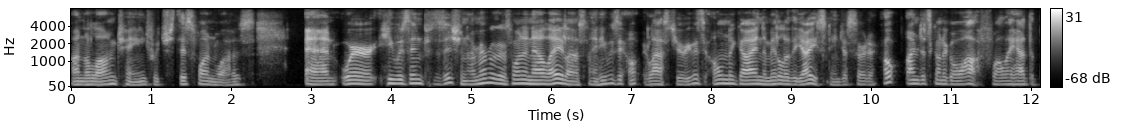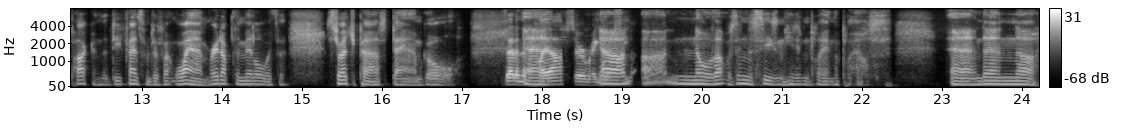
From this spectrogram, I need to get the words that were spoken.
on the long change, which this one was, and where he was in position. I remember there was one in LA last night. He was the, last year. He was the only guy in the middle of the ice, and he just sort of, oh, I'm just going to go off while they had the puck, and the defenseman just went wham right up the middle with the stretch pass, bam, goal. Is that in the and, playoffs or regular? Uh, uh, no, that was in the season. He didn't play in the playoffs. And then uh,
